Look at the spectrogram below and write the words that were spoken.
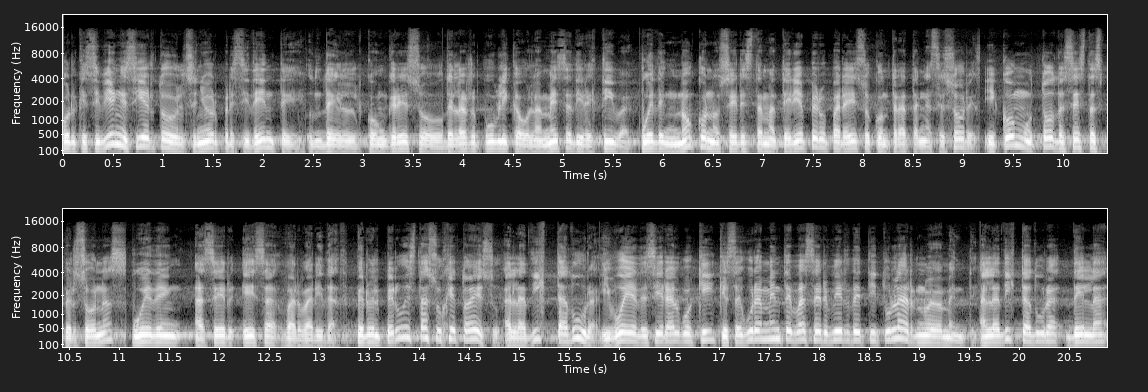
Porque si bien es cierto el señor presidente del Congreso de la República o la mesa directiva pueden no conocer esta materia, pero para eso contratan asesores. Y cómo todas estas personas pueden hacer esa barbaridad. Pero el Perú está sujeto a eso, a la dictadura. Y voy a decir algo aquí que seguramente va a servir de titular nuevamente, a la dictadura de la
